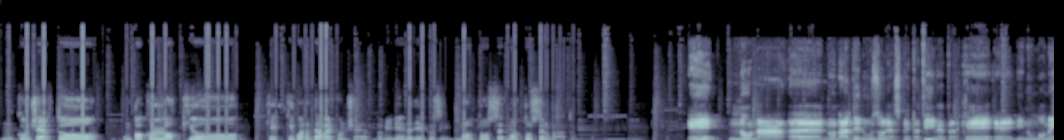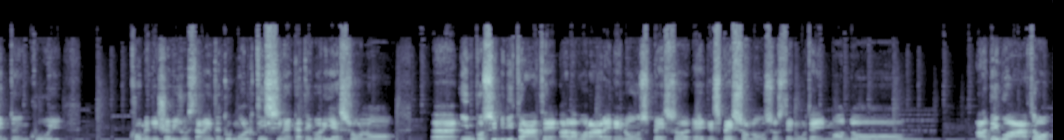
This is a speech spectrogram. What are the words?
un concerto, un po' con l'occhio che, che guardava il concerto, mi viene da dire così, molto, molto osservato. E non ha, eh, non ha, deluso le aspettative perché eh, in un momento in cui, come dicevi giustamente tu, moltissime categorie sono eh, impossibilitate a lavorare e, non spesso, e, e spesso non sostenute in modo adeguato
